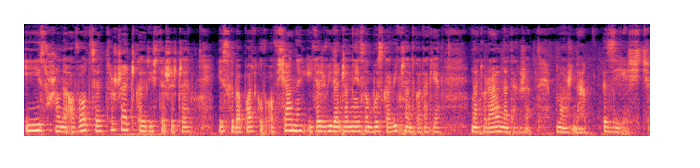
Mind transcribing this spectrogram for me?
i suszone owoce. Troszeczkę gdzieś też jeszcze jest chyba płatków owsianych i też widać, że one nie są błyskawiczne, tylko takie naturalne, także można zjeść.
